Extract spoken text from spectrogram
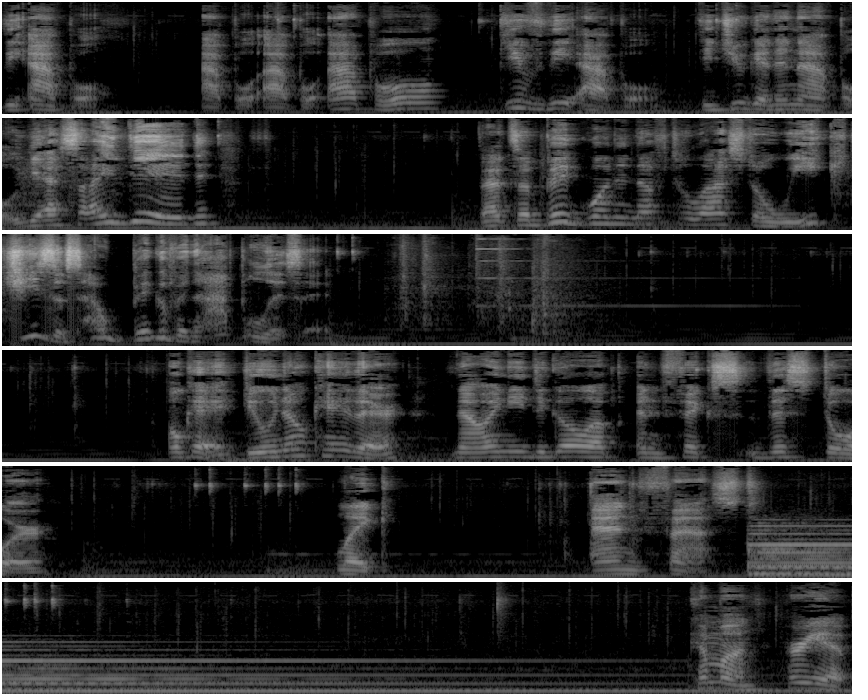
the apple. Apple, apple, apple. Give the apple. Did you get an apple? Yes, I did. That's a big one enough to last a week? Jesus, how big of an apple is it? Okay, doing okay there. Now I need to go up and fix this door. Like, and fast. Come on, hurry up.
